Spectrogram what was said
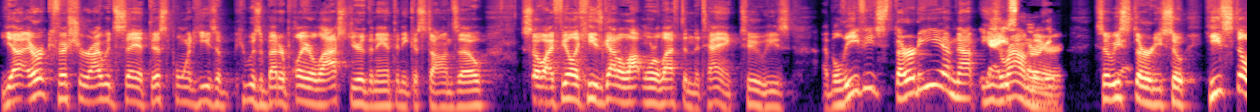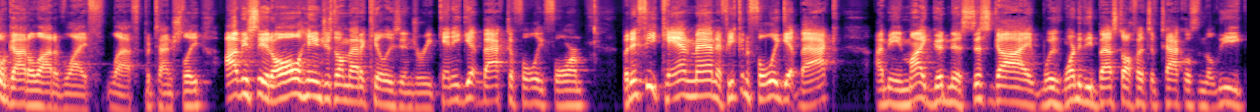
Yeah, Eric Fisher, I would say at this point he's a he was a better player last year than Anthony Castonzo. So I feel like he's got a lot more left in the tank too. He's I believe he's 30. I'm not he's, yeah, he's around 30. there. So he's yeah. 30. So he's still got a lot of life left potentially. Obviously, it all hinges on that Achilles injury. Can he get back to fully form? But if he can, man, if he can fully get back, I mean, my goodness, this guy was one of the best offensive tackles in the league.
